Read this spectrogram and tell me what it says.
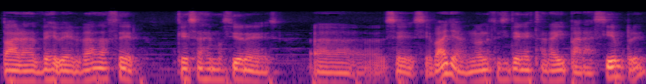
para de verdad hacer que esas emociones uh, se, se, vayan, no necesiten estar ahí para siempre,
